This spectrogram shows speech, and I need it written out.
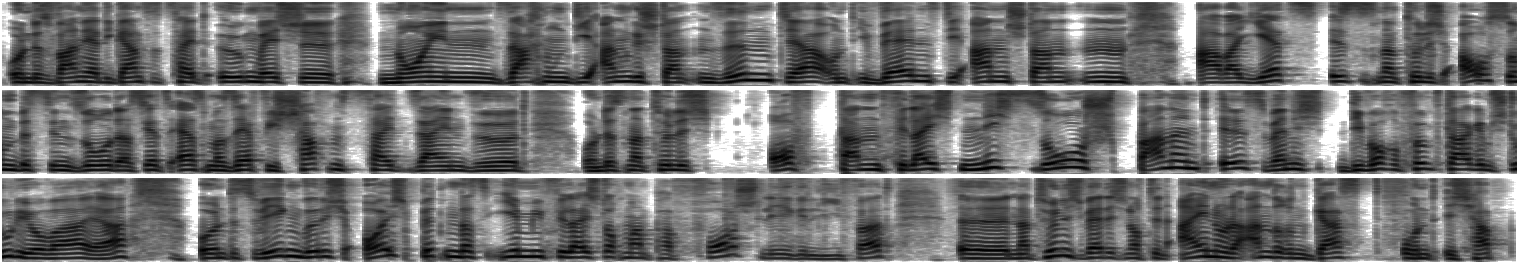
Und es waren ja die ganze Zeit irgendwelche neuen Sachen, die angestanden sind, ja, und Events, die anstanden, aber jetzt ist es natürlich auch so ein bisschen so, dass jetzt erstmal sehr viel Schaffenszeit sein wird und es natürlich oft dann vielleicht nicht so spannend ist, wenn ich die Woche fünf Tage im Studio war, ja. Und deswegen würde ich euch bitten, dass ihr mir vielleicht doch mal ein paar Vorschläge liefert. Äh, natürlich werde ich noch den einen oder anderen Gast und ich habe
